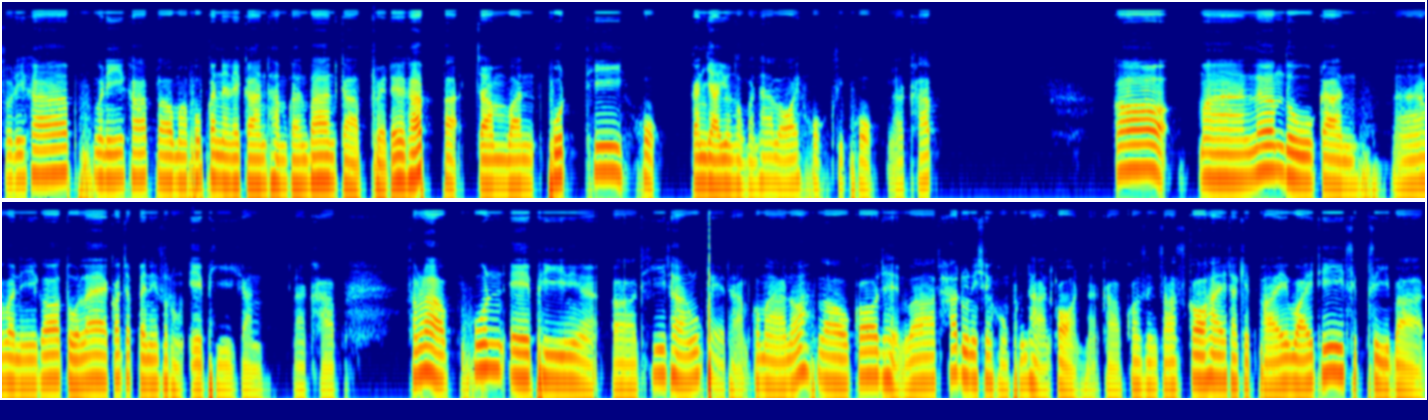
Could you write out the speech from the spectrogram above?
สวัสดีครับ วันนี้ครับเรามาพบกันในรายการทำการบ้านกับเทรดเดอร์ครับ ประจำวันพุธที่ 6 กันยายน 2566 นะครับ ก็มาเริ่มดูกันนะวันนี้ก็ตัวแรกก็จะเป็นในส่วนของ AP กันนะครับสำหรับหุ้น AP เนี่ยที่ทางลูกเพจถามเข้ามาเนาะเราก็จะเห็นว่าถ้าดูในเชิงของพื้นฐานก่อนนะครับคอนเซนแซสก็ให้ target price ไว้ที่ 14 บาท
